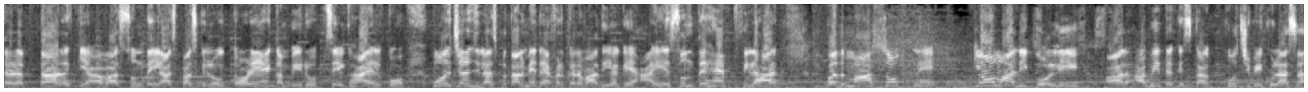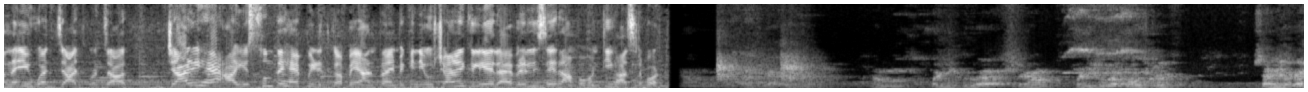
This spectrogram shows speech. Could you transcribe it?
तड़पताड़ की आवाज़ सुनते ही आसपास के लोग दौड़े हैं। गंभीर रूप से घायल को मोलचंद जिला अस्पताल में रेफर करवा दिया गया। आइए सुनते हैं। फ़िलहाल बदमाशों ने क्यों मारी गोली? और अभी तक इसका कुछ भी खुलासा नहीं हुआ जाँच पड़ताल जारी है। आइए सुनते हैं पीड़ित का बयान। प्राइम ब्रेकिंग न्यूज़ चैनल के लिए रायबरेली से राम भवन की खास रिपोर्ट। हम पंडितपुरा ग्राम पंडितपुरा पोस्ट सहजोरा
